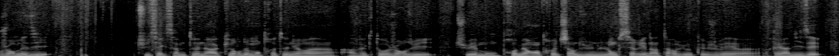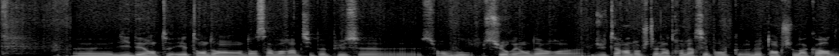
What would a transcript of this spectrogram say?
Bonjour Mehdi, tu sais que ça me tenait à cœur de m'entretenir euh, avec toi aujourd'hui. Tu es mon premier entretien d'une longue série d'interviews que je vais euh, réaliser. Euh, l'idée étant d'en savoir un petit peu plus sur vous, sur et en dehors du terrain. Donc je tenais à te remercier pour le temps que tu m'accordes.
